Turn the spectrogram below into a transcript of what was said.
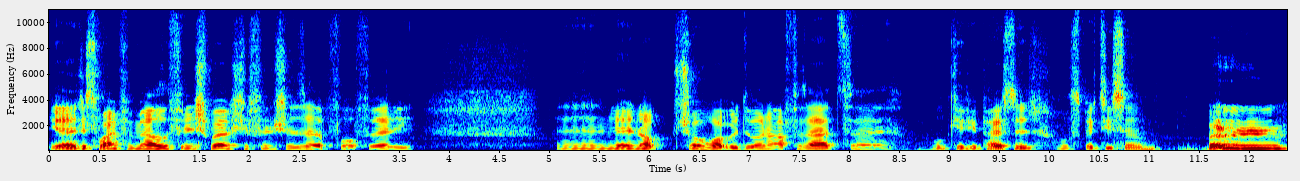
yeah, just waiting for Mel to finish work. She finishes at four thirty. And yeah, not sure what we're doing after that. So we'll keep you posted. We'll speak to you soon. Bye.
